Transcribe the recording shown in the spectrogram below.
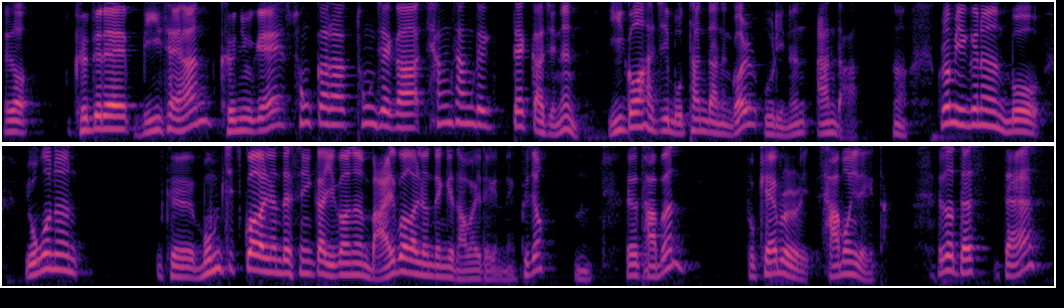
그래서 그들의 미세한 근육의 손가락 통제가 향상될 때까지는 이거 하지 못한다는 걸 우리는 안다. 어, 그럼 이거는 뭐 요거는 그 몸짓과 관련됐으니까 이거는 말과 관련된 게 나와야 되겠네. 그죠? 음. 그래서 답은 vocabulary 4번이 되겠다. 그래서 that's, that's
